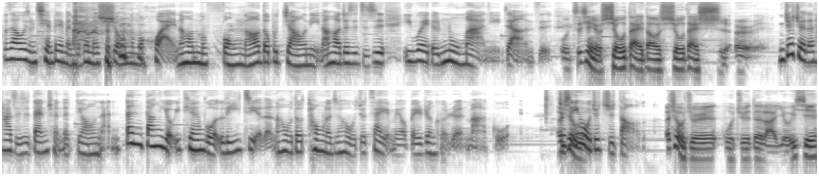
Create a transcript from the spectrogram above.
不知道为什么前辈们都那么凶、那么坏，然后那么疯，然后都不教你，然后就是只是一味的怒骂你这样子。我之前有修带到修带十二，哎，你就觉得他只是单纯的刁难，但当有一天我理解了，然后我都通了之后，我就再也没有被任何人骂过，就是因为我就知道了。而且我觉得，我觉得啦，有一些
